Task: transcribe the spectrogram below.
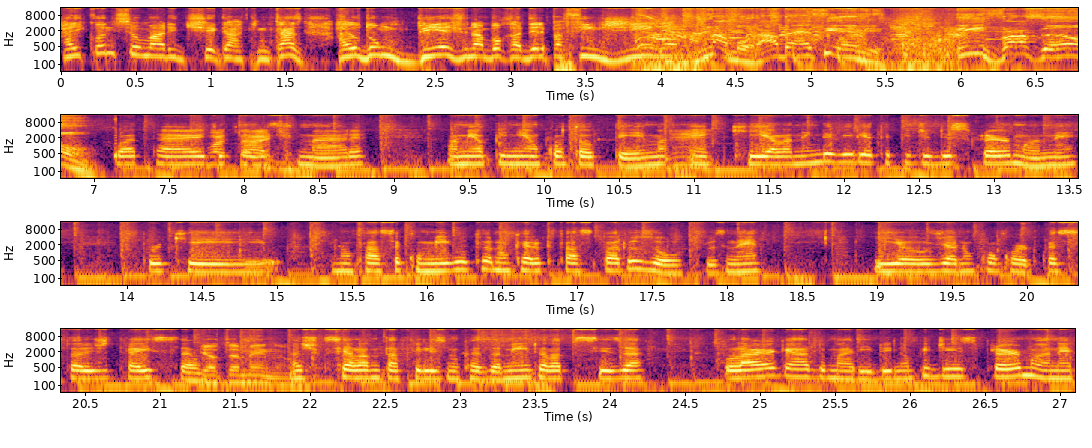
Aí quando seu marido chegar aqui em casa, aí eu dou um beijo na boca dele pra fingir, né? Namorada FM. Invasão. Boa tarde, Boa tarde. Simara. A minha opinião quanto ao tema Hum. é que ela nem deveria ter pedido isso pra irmã, né? Porque não faça comigo o que eu não quero que faça para os outros, né? E eu já não concordo com essa história de traição. Eu também não. Acho que se ela não tá feliz no casamento, ela precisa largar do marido e não pedir isso pra irmã, né?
